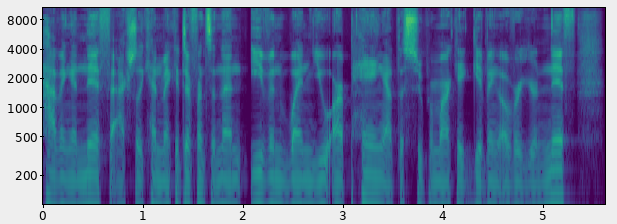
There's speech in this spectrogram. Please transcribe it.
having a NIF actually can make a difference. And then even when you are paying at the supermarket, giving over your NIF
